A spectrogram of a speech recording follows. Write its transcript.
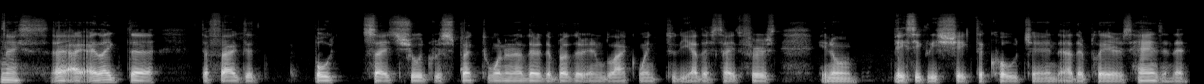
Nice. I, I, like the the fact that both sides showed respect to one another. The brother in black went to the other side first, you know, basically shake the coach and other players' hands, and then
